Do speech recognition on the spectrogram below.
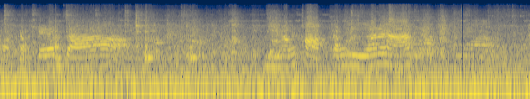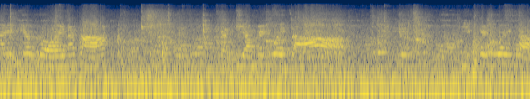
ผัดกับแก้มจ้า มีทั้งผักทั้งเนื้อนะคะ ให้เรียบร้อยนะคะ กระเทียมให้ด้วยจ้าพริกให้ด้วยค่ะ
